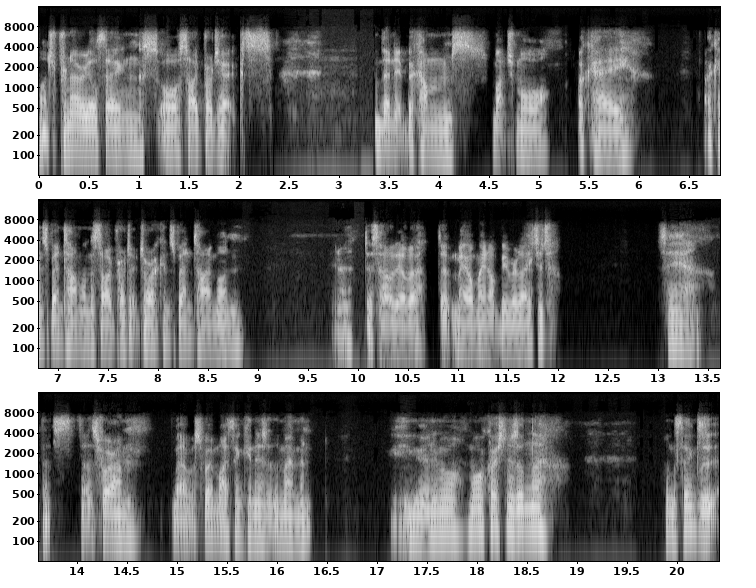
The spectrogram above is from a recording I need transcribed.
entrepreneurial things or side projects, then it becomes much more okay. I can spend time on the side project, or I can spend time on you know this or the other that may or may not be related. So yeah, that's that's where I'm. That's where my thinking is at the moment. You got any more more questions on the on the thing? It?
